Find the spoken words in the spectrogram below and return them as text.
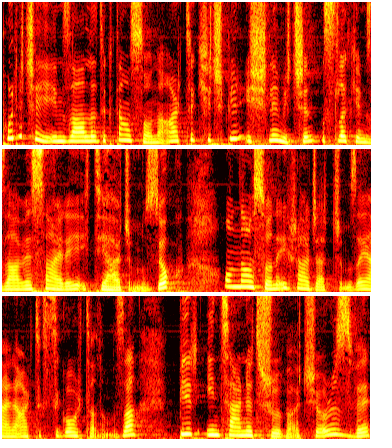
Poliçeyi imzaladıktan sonra artık hiçbir işlem için ıslak imza vesaireye ihtiyacımız yok. Ondan sonra ihracatçımıza yani artık sigortalımıza bir internet şube açıyoruz ve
